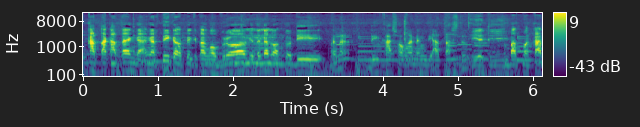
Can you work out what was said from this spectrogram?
kata-kata yang nggak ngerti kalau kita ngobrol gitu kan Hmm. waktu di mana di kasongan yang di atas tuh Iya, di- tempat makan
